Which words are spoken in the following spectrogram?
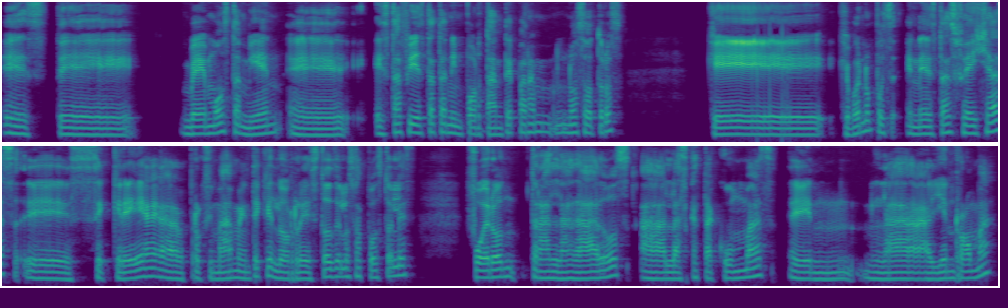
este, vemos también eh, esta fiesta tan importante para nosotros que, que bueno, pues en estas fechas eh, se cree aproximadamente que los restos de los apóstoles fueron trasladados a las catacumbas en la, ahí en Roma.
